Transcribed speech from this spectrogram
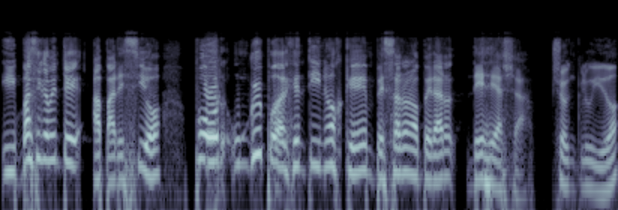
y básicamente apareció por un grupo de argentinos que empezaron a operar desde allá, yo incluido,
